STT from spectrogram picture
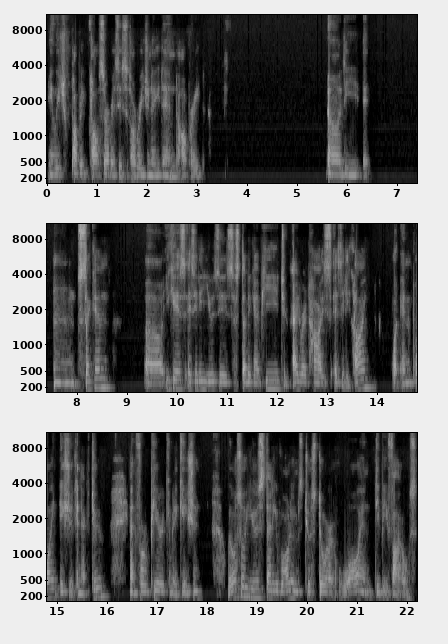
in which public cloud services originate and operate. Uh, the um, second uh, EKS etcd uses static IP to advertise etcd client, what endpoint it should connect to, and for peer communication. We also use static volumes to store WAL and DB files.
